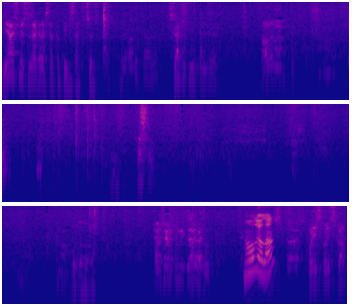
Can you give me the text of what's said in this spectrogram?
Niye açmıyorsunuz arkadaşlar kapıyı bir saat tutuyoruz? Çıkartın kimliklerinizi. Kaldırma. Kalk kalk. Burada da var. Ver. Ne oluyor lan? Polis polis kalk.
